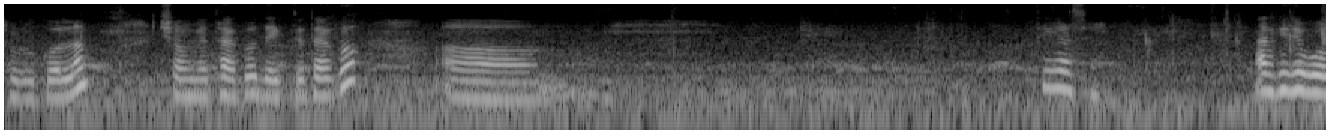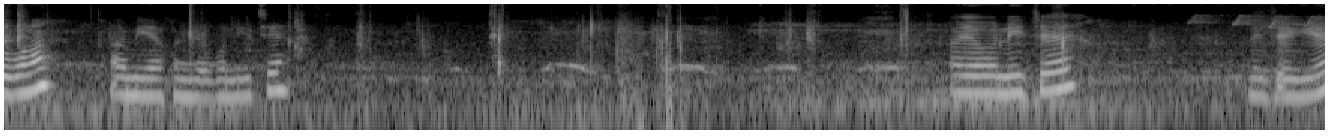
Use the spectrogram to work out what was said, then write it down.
শুরু করলাম। সঙ্গে থাকো, দেখতে থাকো। ঠিক আছে। আর কিছু বলব না? আমি এখন যাব নিচে। আমি যাব নিচে। নিচে গিয়ে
